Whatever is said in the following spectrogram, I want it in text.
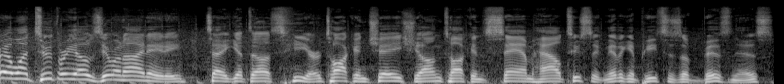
Three zero one two three zero zero nine eighty. That's how you get to us here, talking Chase Young, talking Sam Howell, two significant pieces of business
